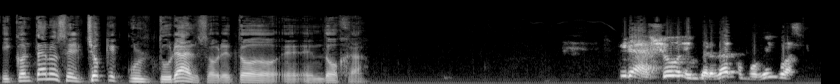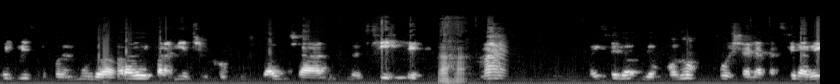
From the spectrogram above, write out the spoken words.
Y contanos el choque cultural, sobre todo, en, Doha. Mira, yo en verdad, como vengo hace tres meses por el mundo árabe, para mí el choque cultural ya no existe. Ajá. Más países los conozco, ya la tercera vez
